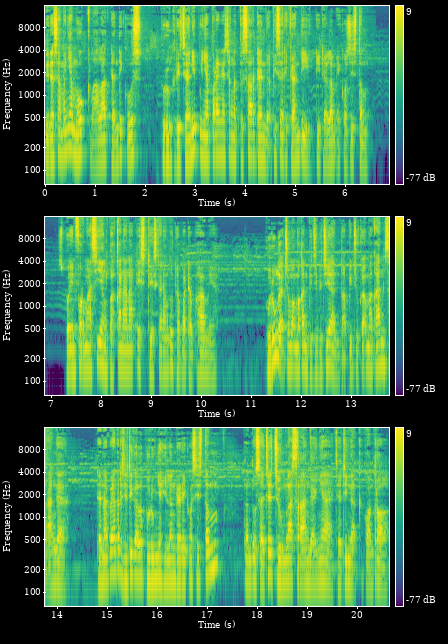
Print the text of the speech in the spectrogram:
Beda sama nyamuk, lalat, dan tikus, burung gereja ini punya peran yang sangat besar dan nggak bisa diganti di dalam ekosistem. Sebuah informasi yang bahkan anak SD sekarang tuh udah pada paham ya. Burung nggak cuma makan biji-bijian, tapi juga makan serangga. Dan apa yang terjadi kalau burungnya hilang dari ekosistem? Tentu saja jumlah serangganya jadi nggak kekontrol.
